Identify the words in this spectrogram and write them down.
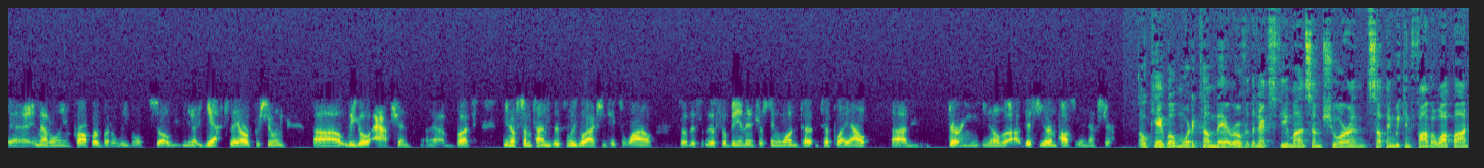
uh, not only improper but illegal. So, you know, yes, they are pursuing uh, legal action, uh, but you know, sometimes this legal action takes a while. So this this will be an interesting one to to play out during you know this year and possibly next year. Okay, well, more to come there over the next few months, I'm sure, and something we can follow up on.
